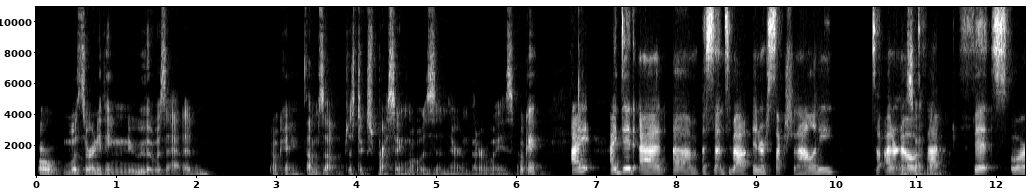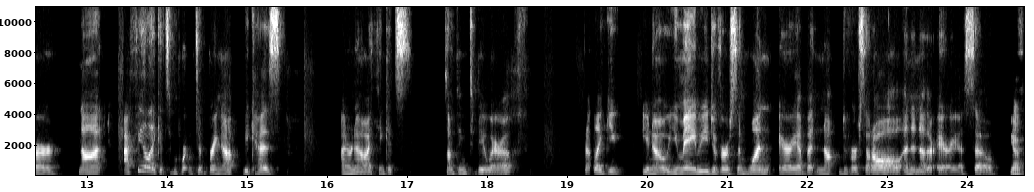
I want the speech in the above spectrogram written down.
Or was there anything new that was added? Okay, thumbs up, just expressing what was in there in better ways. Okay. I, I did add um, a sentence about intersectionality. So I don't know saw if that that. fits or not. I feel like it's important to bring up because I don't know, I think it's something to be aware of. That like you, you know, you may be diverse in one area, but not diverse at all in another area. So yeah,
